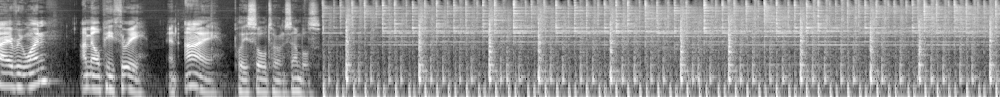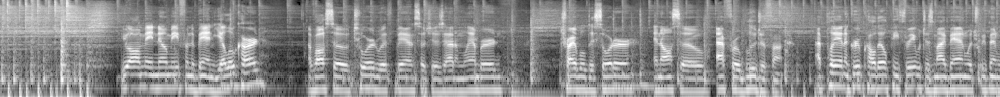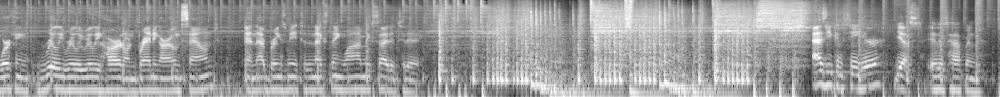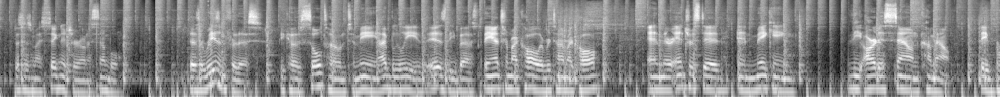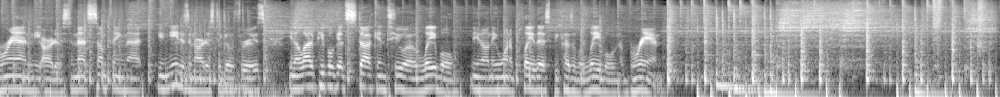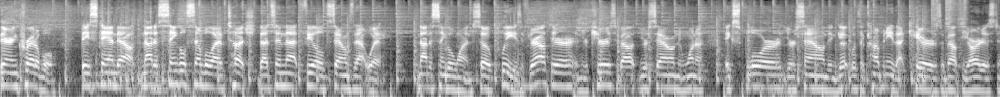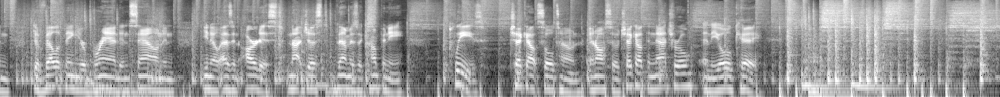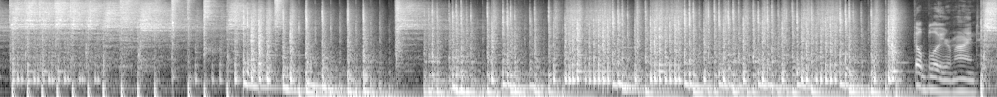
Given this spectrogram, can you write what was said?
Hi everyone, I'm LP3 and I play Soultone cymbals. You all may know me from the band Yellowcard. I've also toured with bands such as Adam Lambert, Tribal Disorder, and also Afro Bluja Funk. I play in a group called LP3, which is my band, which we've been working really, really, really hard on branding our own sound. And that brings me to the next thing why I'm excited today. As you can see here, yes, it has happened. This is my signature on a cymbal. There's a reason for this because Soultone, to me, I believe, is the best. They answer my call every time I call, and they're interested in making the artist's sound come out. They brand the artist, and that's something that you need as an artist to go through. Is, you know, a lot of people get stuck into a label, you know, and they want to play this because of a label and a brand. They're incredible. They stand out. Not a single cymbal I've touched that's in that field sounds that way. Not a single one. So please, if you're out there and you're curious about your sound and want to explore your sound and get with a company that cares about the artist and developing your brand and sound and, you know, as an artist, not just them as a company, please check out Soultone and also check out the Natural and the Old K. They'll blow your mind.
